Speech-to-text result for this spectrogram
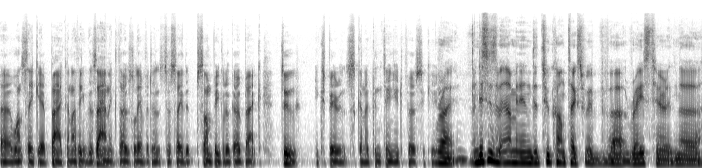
uh, once they get back. And I think there's anecdotal evidence to say that some people who go back do experience kind of continued persecution. Right, and this is, I mean, in the two contexts we've uh, raised here in uh,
